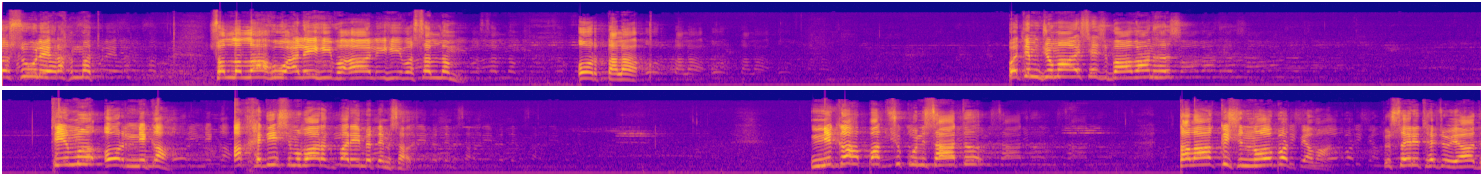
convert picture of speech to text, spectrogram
रसूल रहमत, सल्लल्लाहु अलैहि व आलिहि वसल्लम, और तलाक़। पतम जुमा बावान तिम और निकाह। अख हदीस मुबारक पढ़े मे तम सात निकाह पत् कुन सात तलाक नौबत पेवान तो सर थो याद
